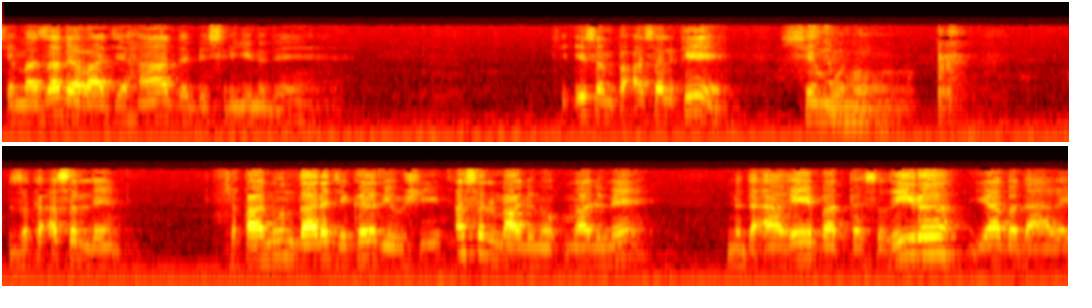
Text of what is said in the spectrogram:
چې مذهب راجحه د بصریینو دی چې اسم په اصل کې سمونو ځکه اصل نه چې قانون دار چې کړه دی شي اصل معلومه معلومه نو د هغې به تصغیر یا به د هغې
